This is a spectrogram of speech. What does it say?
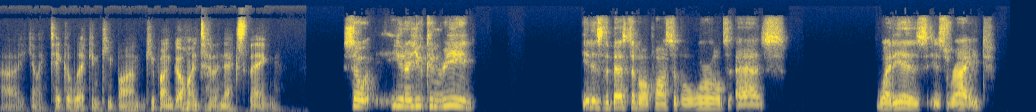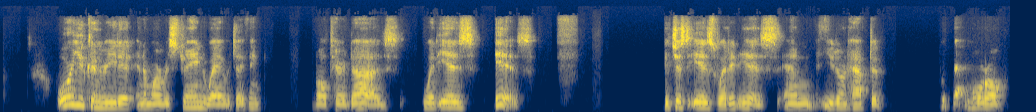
Uh, you can like take a lick and keep on keep on going to the next thing. So you know you can read it is the best of all possible worlds as what is is right, or you can read it in a more restrained way, which I think Voltaire does. What is is it just is what it is and you don't have to put that moral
